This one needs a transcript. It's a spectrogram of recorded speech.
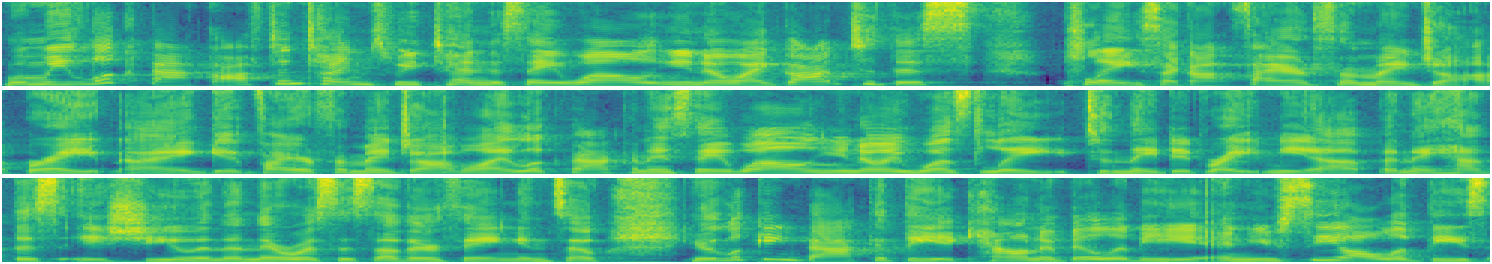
When we look back, oftentimes we tend to say, well, you know, I got to this place, I got fired from my job, right? I get fired from my job. Well, I look back and I say, well, you know, I was late and they did write me up and I had this issue and then there was this other thing. And so you're looking back at the accountability and you see all of these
